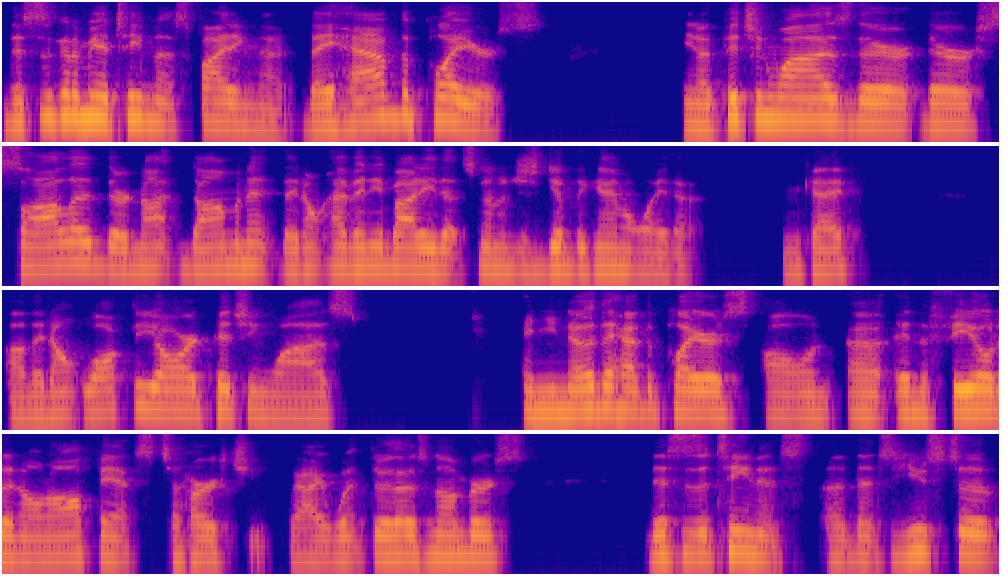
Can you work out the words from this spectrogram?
this is going to be a team that's fighting that. They have the players. You know, pitching wise, they're they're solid. They're not dominant. They don't have anybody that's going to just give the game away. Though, okay. Uh, they don't walk the yard pitching wise, and you know they have the players on uh, in the field and on offense to hurt you. I went through those numbers. This is a team that's uh, that's used to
